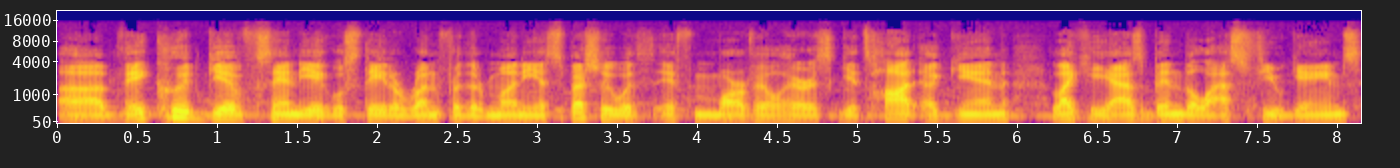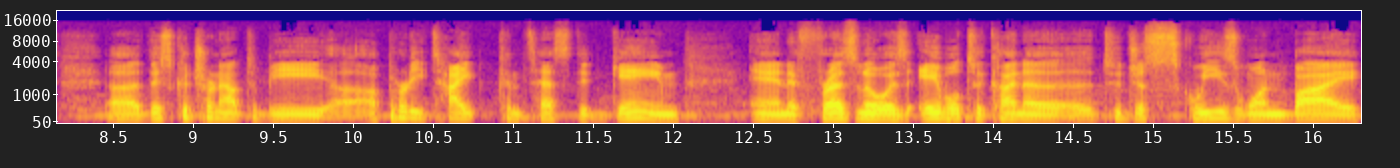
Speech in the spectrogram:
uh, they could give San Diego State a run for their money, especially with if Marvelle Harris gets hot again, like he has been the last few games. Uh, this could turn out to be a pretty tight, contested game. And if Fresno is able to kind of to just squeeze one by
